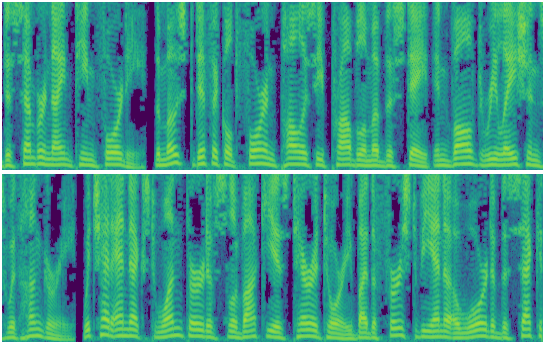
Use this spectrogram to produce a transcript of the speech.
December 1940. The most difficult foreign policy problem of the state involved relations with Hungary, which had annexed one-third of Slovakia's territory by the First Vienna Award of 2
